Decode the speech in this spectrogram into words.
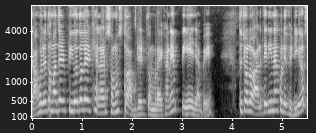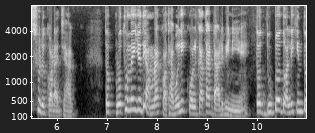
তাহলে তোমাদের প্রিয় দলের খেলার সমস্ত আপডেট তোমরা এখানে পেয়ে যাবে। তো চলো আর দেরি না করে ভিডিও শুরু করা যাক। তো প্রথমেই যদি আমরা কথা বলি কলকাতা ডার্বি নিয়ে, তো দুটো দলই কিন্তু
